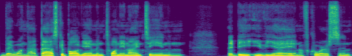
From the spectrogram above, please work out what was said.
they won that basketball game in 2019 and they beat UVA, and of course, and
